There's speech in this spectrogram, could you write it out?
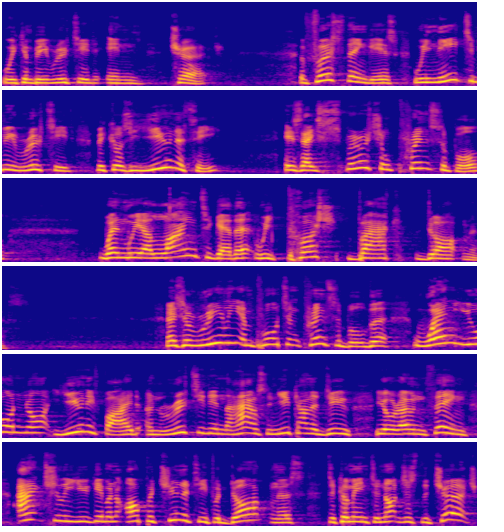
we can be rooted in church. The first thing is we need to be rooted because unity is a spiritual principle. When we align together, we push back darkness. And it's a really important principle that when you're not unified and rooted in the house and you kind of do your own thing, actually you give an opportunity for darkness to come into not just the church,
